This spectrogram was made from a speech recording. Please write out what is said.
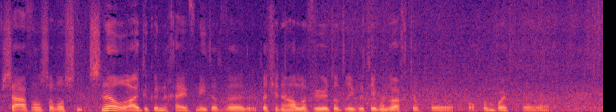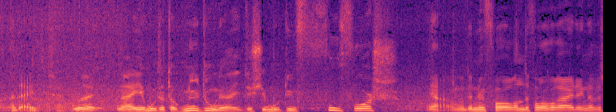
s'avonds allemaal snel uit te kunnen geven. Niet dat, we, dat je een half uur tot drie kwartier moet wachten op, op een bord met eten. Zeg. nee, nee, je moet het ook nu doen. Hè? Dus je moet nu full force... Ja, we moeten nu voor de voorbereiding, dat we,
